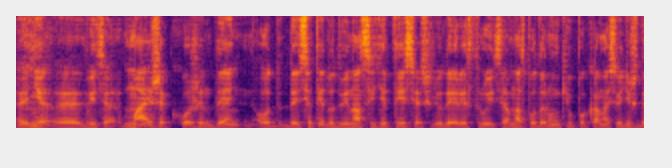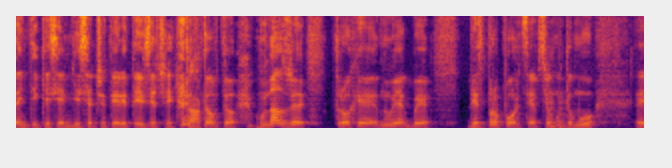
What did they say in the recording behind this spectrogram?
Е, Ні, е, дивіться, майже кожен день від 10 до 12 тисяч людей реєструється. А в нас подарунків поки на сьогоднішній день тільки 74 тисячі. Так. Тобто у нас вже трохи ну якби диспропорція в цьому. Тому е,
